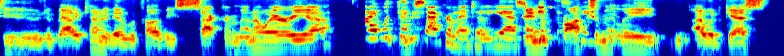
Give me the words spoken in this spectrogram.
to Nevada County, then would probably be Sacramento area. I would think Sacramento, yes. And We approximately, I would guess,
